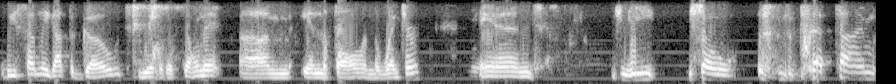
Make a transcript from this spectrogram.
we suddenly got the go to be able to film it um, in the fall and the winter, and we so the prep time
